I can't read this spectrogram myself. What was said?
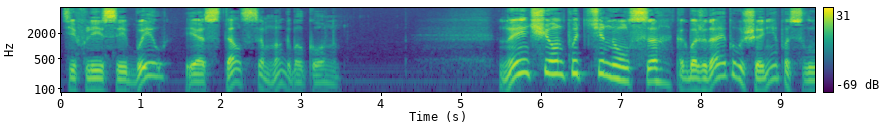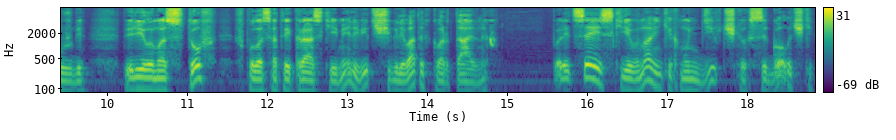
Тифлис и был, и остался многобалконным. Нынче он подтянулся, как бы ожидая повышения по службе. Перила мостов — в полосатой краске имели вид щеголеватых квартальных. Полицейские в новеньких мундирчиках с иголочки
